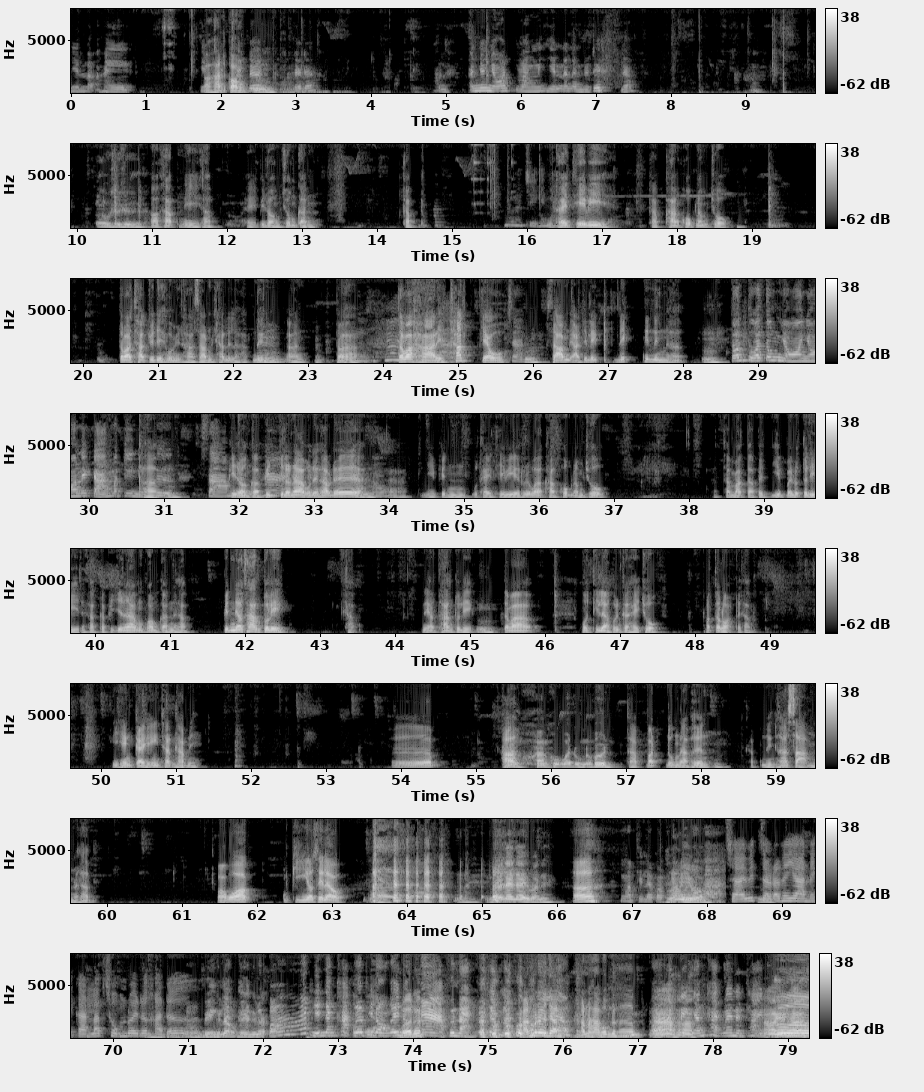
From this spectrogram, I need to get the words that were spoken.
เห็นละให้เห็อาหารกล่องชัดๆเด้อือมเด้อเด้ออันย้อยๆวังนี่เห็นอันนั้นดูดิเดี๋ยวโอ้ซื่อเอาครับ นี่ครับให้พี่น้องชมกัน กับอุทัยเทวี กับข้างคกน้ำโชค แตว่าชัดอยู่เดิผมเห็นหาสามมันชัดเลยแหละครับหนึ่งอ่านแต่ว่าแต่ว่าหาเนี่ยชัดแก้วจ้ะๆอืมสามนี่อาจจะเล็กเล็กนิดนึงนะครับอืม ต้นตัวต้องยอยอในกลางเมื่อกี้นี่ครับ คือสามพี่น้องกับหพิงห้จารณาพวกด้วยครับ เด้อเอาอ่านี่เป็นอุทัยเทวีหรือว่าคางคกนำโชคถ้ามักกับไปหยิบใบลอตเตอรี่นะครับ กับพิจารณาพร้อมๆกันนะครับ เป็นแนวทางตัวเลขครับ แนวทางตัวเลข อืม แต่ว่าหมดที่แล้วเพิ่นก็ให้โชคมาตลอดนะครับ นี่แห่งไก่แห่งชัดครับนี่ เออเอ๋อข้างคุกวัดดงน้ำพื้นครับ วัดดงนาเพลินอืมครับหนึ่งห้าสามนะครับออกบ่ออกเมื่อกี้เงี้ยวเสร็จแล้วอืมได้ได้ได้บ้านี่เออ งวดที่แล้วก็แล้เข้าวนี่แล้ววะค่ะใช้วิจารณญาณในการรับชมด้วยเด้อค่ะเด้อเบ่งขึ้นแล้วเบ่งขึ้นแล้วป๊าดเห็นยังคักเลยพี่น้องเอ้ยเบิดูดเด้อหน้าพุ่นน่ะหันมาเลยอาจารย์หันมาหาผมด้วยครับป๊าอ่าดเบ่งยังคักเลยนั่นไทยเอาเอเห็นแล้วอ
